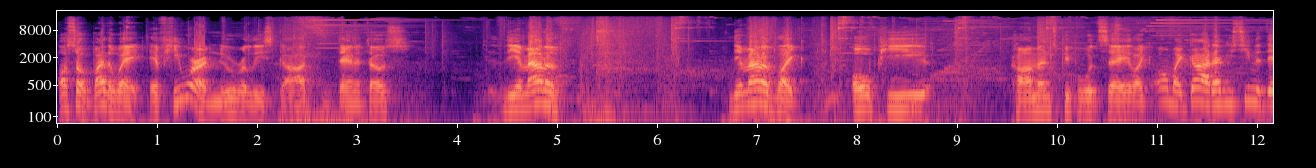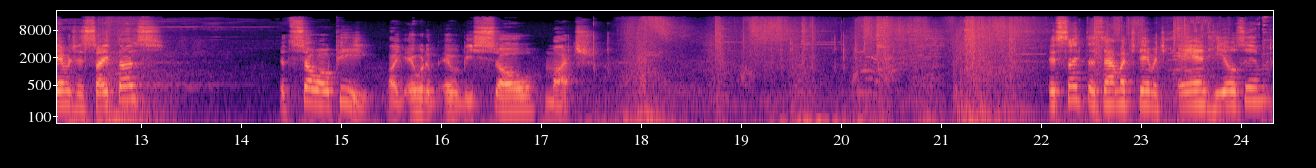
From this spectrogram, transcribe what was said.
Also, by the way, if he were a new released god, Thanatos, the amount of the amount of like OP comments people would say, like, "Oh my God, have you seen the damage his Scythe does?" It's so OP. Like it would it would be so much. His Scythe does that much damage and heals him?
